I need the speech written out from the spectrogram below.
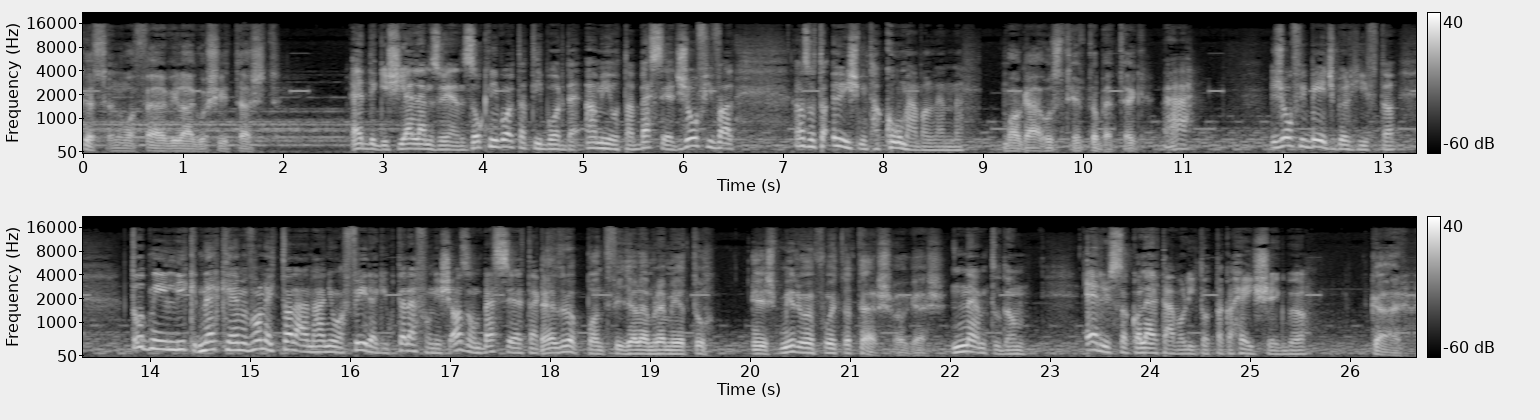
Köszönöm a felvilágosítást. Eddig is jellemzően zokni volt a Tibor, de amióta beszélt Zsófival, azóta ő is mintha kómában lenne. Magához tért a beteg. Á, Zsófi Bécsből hívta. Tudni illik, nekem van egy találmányom a féregjuk telefon, és azon beszéltek. Ez roppant figyelemre méltó. És miről folyt a társalgás? Nem tudom. Erőszakkal eltávolítottak a helyiségből. Kár.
